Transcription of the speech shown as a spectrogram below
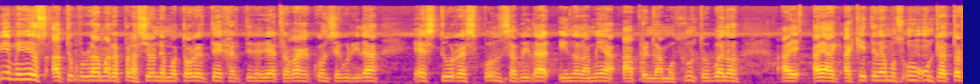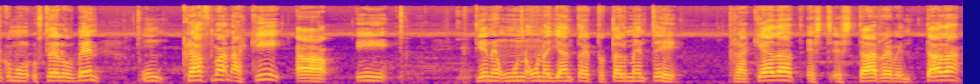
Bienvenidos a tu programa Reparación de Motores de Jardinería. Trabaja con seguridad, es tu responsabilidad y no la mía. Aprendamos juntos. Bueno, aquí tenemos un, tractor como ustedes lo ven, un Craftman aquí ah, y tiene un- una llanta totalmente craqueada, es- está reventada,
